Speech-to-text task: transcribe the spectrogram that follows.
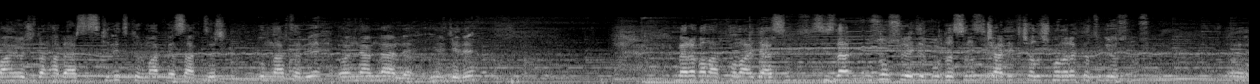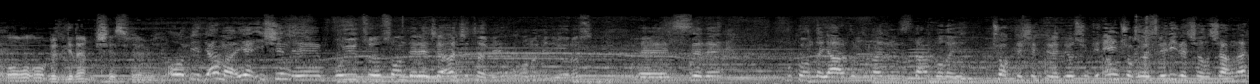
Banyocudan habersiz kilit kırmak yasaktır. Bunlar tabii önlemlerle ilgili. Merhabalar, kolay gelsin. Sizler uzun süredir buradasınız, içerideki çalışmalara katılıyorsunuz. Ee, O, o bilgiden bir şey söylemeyeceğim. o bilgi ama ya işin e, boyutu son derece acı tabii, onu biliyoruz. Ee, size de bu konuda yardımlarınızdan dolayı çok teşekkür ediyoruz. Çünkü en çok özveriyle çalışanlar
